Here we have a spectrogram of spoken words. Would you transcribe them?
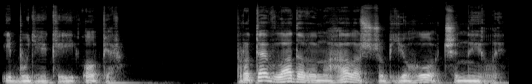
і будь-який опір. Проте влада вимагала, щоб його чинили.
